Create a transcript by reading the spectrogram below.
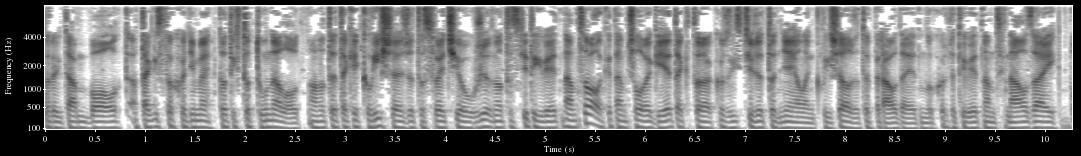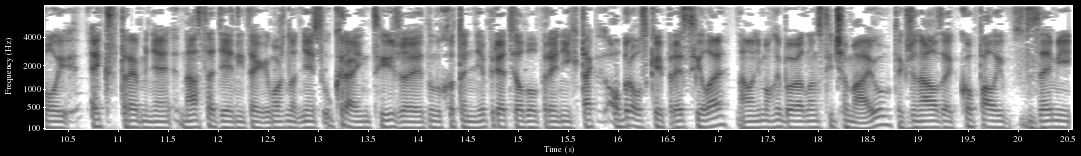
ktorý tam bol. A takisto chodíme do týchto tunelov. Ono to je také kliše, že to svedčí o úžasnosti tých Vietnamcov, ale keď tam človek je, tak to ako zistí, že to nie je len kliše, ale že to je pravda jednoducho, že tí Vietnamci naozaj boli extrémne nasadení, tak možno dnes Ukrajinci, že jednoducho ten nepriateľ bol pre nich tak obrovskej presile a oni mohli bojovať len s tým, čo majú, takže naozaj kopali v zemi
